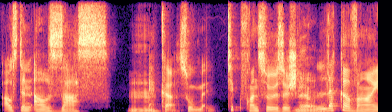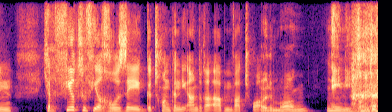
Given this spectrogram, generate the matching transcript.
aus den Alsace-Ecke. So ein Tick französisch, Ja. lecker Wein. Ich habe viel zu viel Rosé getrunken, die andere Abend war toll. Heute Morgen? Nee, nicht heute.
